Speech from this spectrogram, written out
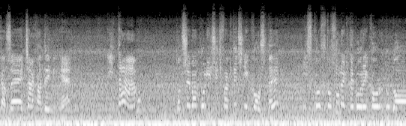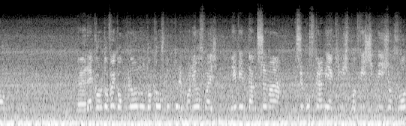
taka, że czaka dymi, nie? I tam to trzeba policzyć faktycznie koszty i stosunek tego rekordu do e, rekordowego plonu do kosztu, który poniosłeś, nie wiem, tam trzema grzybówkami jakimiś po 250 zł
